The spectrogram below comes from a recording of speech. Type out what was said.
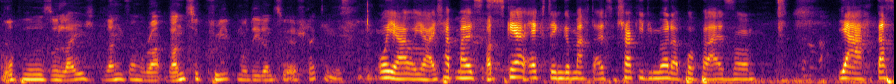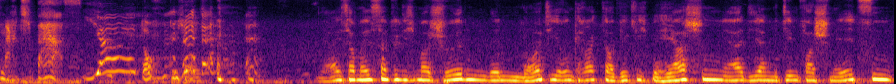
Gruppe so leicht langsam ran, zu creepen und die dann zu erschrecken. Das, Oh ja, oh ja. Ich habe mal Hat- Scare-Acting gemacht als Chucky die Mörderpuppe. Also, ja, das macht Spaß. ja, doch, durchaus. Ja, ich sag mal, ist natürlich immer schön, wenn Leute ihren Charakter wirklich beherrschen, ja, die dann mit dem verschmelzen.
